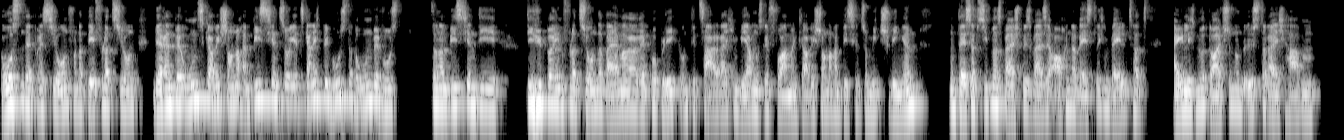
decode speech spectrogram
großen Depression, von der Deflation, während bei uns, glaube ich, schon noch ein bisschen so, jetzt gar nicht bewusst, aber unbewusst, sondern ein bisschen die, die Hyperinflation der Weimarer Republik und die zahlreichen Währungsreformen, glaube ich, schon noch ein bisschen so mitschwingen. Und deshalb sieht man es beispielsweise auch in der westlichen Welt, hat eigentlich nur Deutschland und Österreich haben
